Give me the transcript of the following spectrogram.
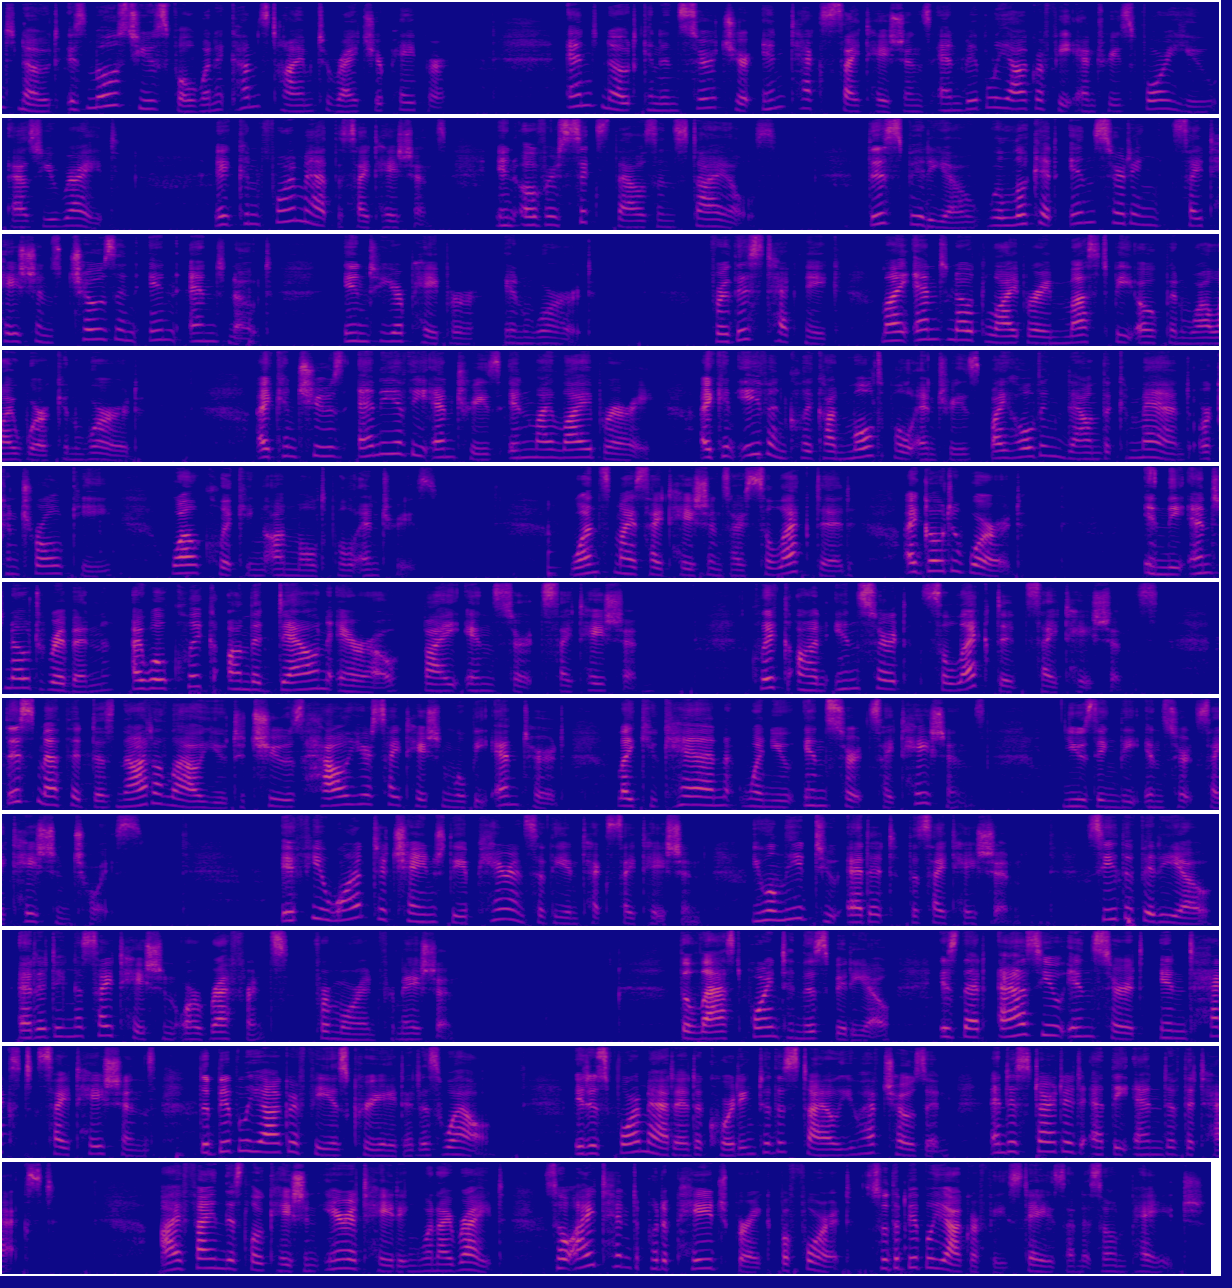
EndNote is most useful when it comes time to write your paper. EndNote can insert your in-text citations and bibliography entries for you as you write. It can format the citations in over 6,000 styles. This video will look at inserting citations chosen in EndNote into your paper in Word. For this technique, my EndNote library must be open while I work in Word. I can choose any of the entries in my library. I can even click on multiple entries by holding down the Command or Control key while clicking on multiple entries. Once my citations are selected, I go to Word. In the EndNote ribbon, I will click on the down arrow by Insert Citation. Click on Insert Selected Citations. This method does not allow you to choose how your citation will be entered like you can when you insert citations using the Insert Citation choice. If you want to change the appearance of the in-text citation, you will need to edit the citation. See the video Editing a Citation or Reference for more information. The last point in this video is that as you insert in-text citations, the bibliography is created as well. It is formatted according to the style you have chosen and is started at the end of the text. I find this location irritating when I write, so I tend to put a page break before it so the bibliography stays on its own page.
